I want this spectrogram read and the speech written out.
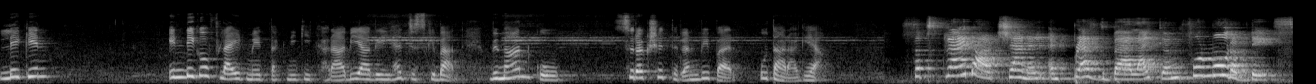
लेकिन इंडिगो फ़्लाइट में तकनीकी खराबी आ गई है, जिसके बाद विमान को सुरक्षित रनवे पर उतारा गया। Subscribe our channel and press the bell icon for more updates.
